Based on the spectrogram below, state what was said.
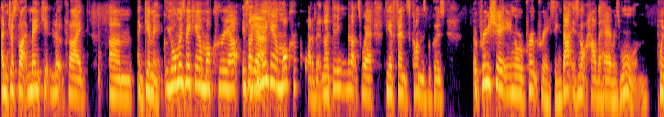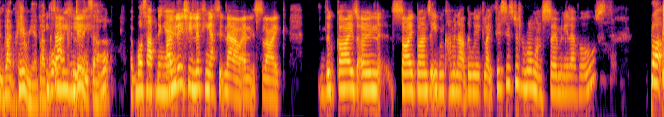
and just like make it look like um a gimmick. You're almost making a mockery out. It's like Yeah. you're making a mockery out of it, and I think that's where the offense comes because appreciating or appropriating that is not how the hair is worn. Point blank. Period. Like what are you even doing, sir? What- Like, what's happening here? i'm literally looking at it now and it's like the guy's own sideburns are even coming out the wig like this is just wrong on so many levels but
